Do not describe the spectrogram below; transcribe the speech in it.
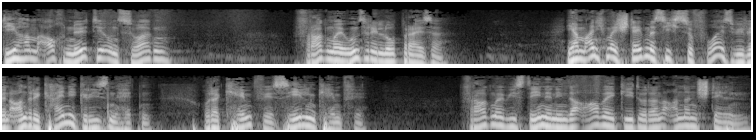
Die haben auch Nöte und Sorgen? Frag mal unsere Lobpreiser. Ja, manchmal stellt man sich so vor, als wenn andere keine Krisen hätten oder Kämpfe, Seelenkämpfe. Frag mal, wie es denen in der Arbeit geht oder an anderen Stellen.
